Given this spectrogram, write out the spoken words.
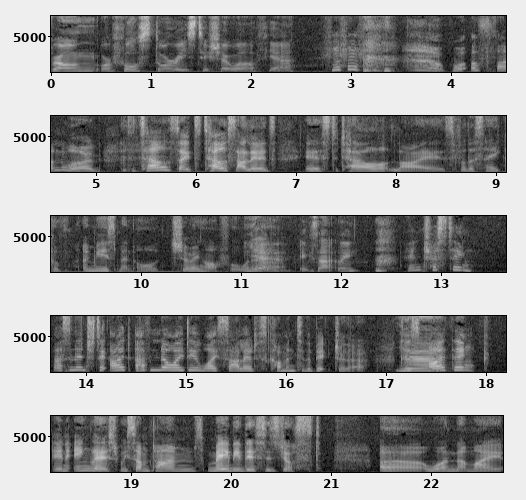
wrong or false stories to show off. Yeah, What a fun one to tell. So to tell salad is to tell lies for the sake of amusement or showing off or whatever. yeah, exactly. Interesting. That's an interesting. I have no idea why salad has come into the picture there. Because Yeah. I think in English we sometimes maybe this is just uh, one that my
